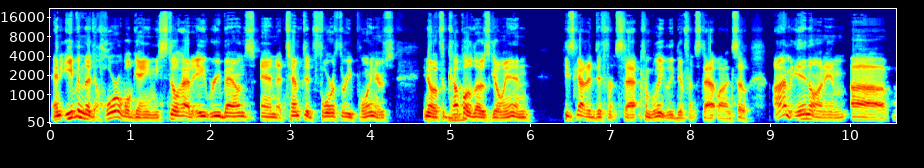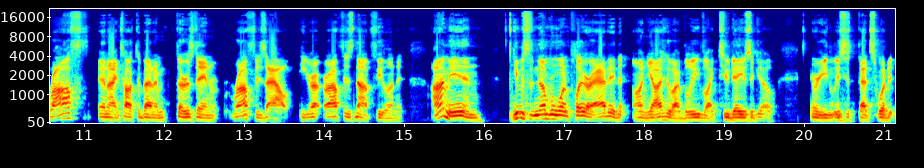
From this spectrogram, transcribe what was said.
And even the horrible game, he still had eight rebounds and attempted four three pointers. You know, if a couple mm-hmm. of those go in, he's got a different stat, completely different stat line. So I'm in on him. Uh, Roth and I talked about him Thursday, and Roth is out. He Roth is not feeling it. I'm in he was the number one player added on Yahoo, I believe, like two days ago, or at least that's what it,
